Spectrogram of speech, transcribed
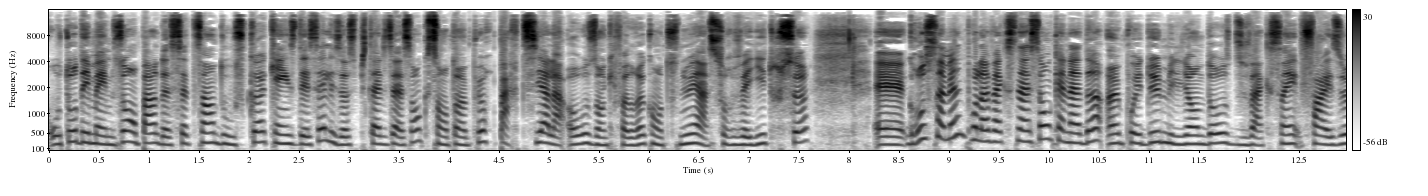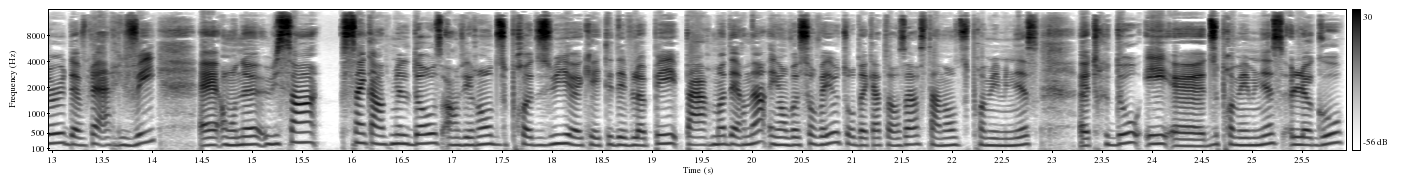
autour des mêmes zones. On parle de 712 cas, 15 décès, les hospitalisations qui sont un peu reparties à la hausse. Donc, faudra continuer à surveiller tout ça. Euh, grosse semaine pour la vaccination au Canada. 1,2 million de doses du vaccin Pfizer devrait arriver. Euh, on a 800 50 000 doses environ du produit euh, qui a été développé par Moderna et on va surveiller autour de 14 heures cette annonce du premier ministre Trudeau et du premier ministre Legault.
